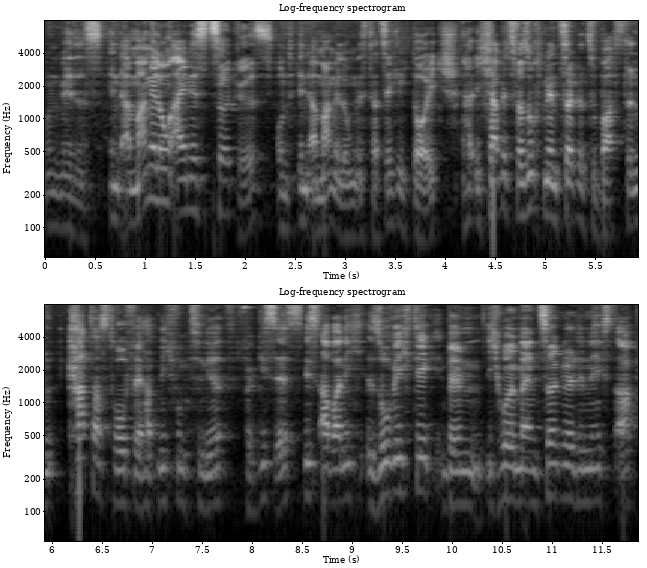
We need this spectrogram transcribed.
und Mädels, in Ermangelung eines Zirkels, und in Ermangelung ist tatsächlich Deutsch, ich habe jetzt versucht mir einen Zirkel zu basteln. Katastrophe, hat nicht funktioniert, vergiss es. Ist aber nicht so wichtig, ich hole meinen Zirkel demnächst ab.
